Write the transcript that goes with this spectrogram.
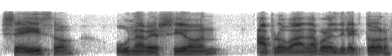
se hizo una versión aprobada por el director,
